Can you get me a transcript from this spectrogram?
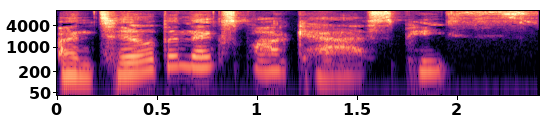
Until the next podcast, peace.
